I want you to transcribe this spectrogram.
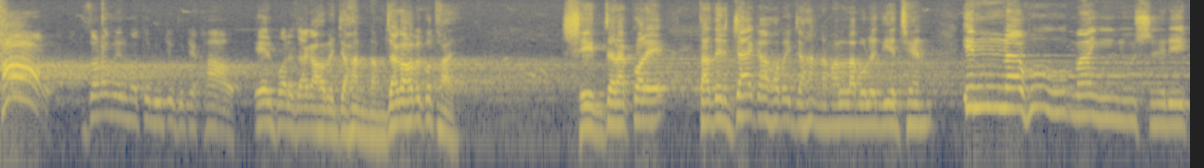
খাও, জনমের মতো লুটে ফুটে খাও, এরপরে জায়গা হবে জাহান্নাম। জায়গা হবে কোথায়? শেখ যারা করে তাদের জায়গা হবে জাহান্নাম, আল্লাহ বলে দিয়েছেন, ইন্নাহু ইউশরিক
